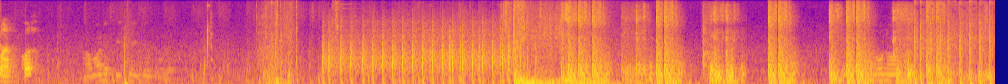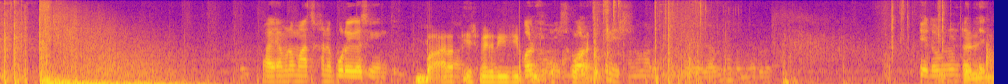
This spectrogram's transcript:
মার্ক কর हमारे पीछे एकदम पूरा दोनों ভাই আমরা মাঝখানে পড়ে গেছি কিন্তু बारह तीस मेरे दीजिए एलोमिनियम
